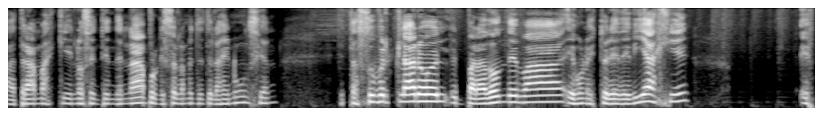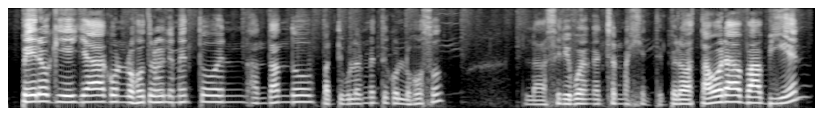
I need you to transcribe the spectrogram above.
a, a tramas que no se entienden nada porque solamente te las enuncian. Está súper claro el, el para dónde va, es una historia de viaje. Espero que ya con los otros elementos en- andando, particularmente con los osos, la serie pueda enganchar más gente. Pero hasta ahora va bien,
